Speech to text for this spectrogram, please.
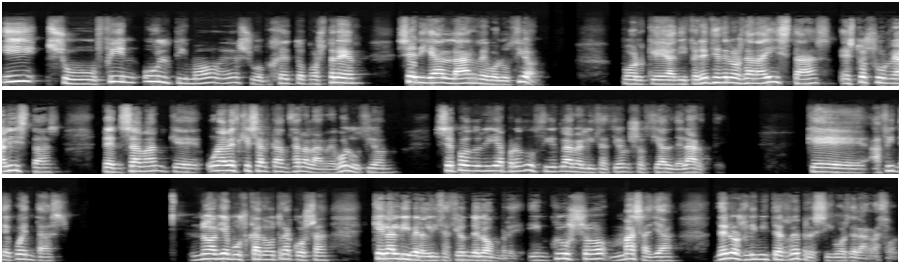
y su fin último, eh, su objeto postrer, sería la revolución, porque a diferencia de los dadaístas, estos surrealistas pensaban que una vez que se alcanzara la revolución, se podría producir la realización social del arte, que a fin de cuentas no había buscado otra cosa que la liberalización del hombre, incluso más allá de los límites represivos de la razón.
